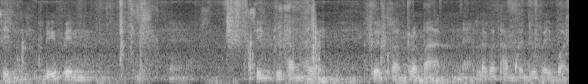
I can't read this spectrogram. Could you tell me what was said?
สินหรือเป็นสิ่งที่ทำให้ เกิดความประมาทนะแล้วก็ทำกันอยู่บ่อย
